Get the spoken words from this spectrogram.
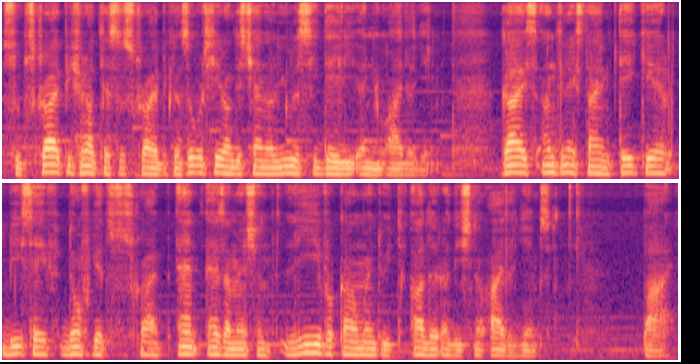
subscribe. If you're not yet subscribed because over here on this channel you will see daily a new idle game. Guys until next time take care be safe don't forget to subscribe and as i mentioned leave a comment with other additional idle games. Bye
